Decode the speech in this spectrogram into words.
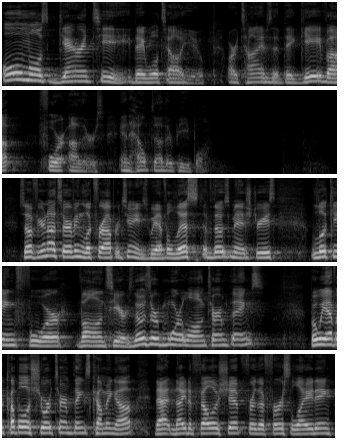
almost guarantee they will tell you are times that they gave up for others and helped other people. So if you're not serving, look for opportunities. We have a list of those ministries looking for volunteers. Those are more long term things. But we have a couple of short term things coming up. That night of fellowship for the first lighting.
